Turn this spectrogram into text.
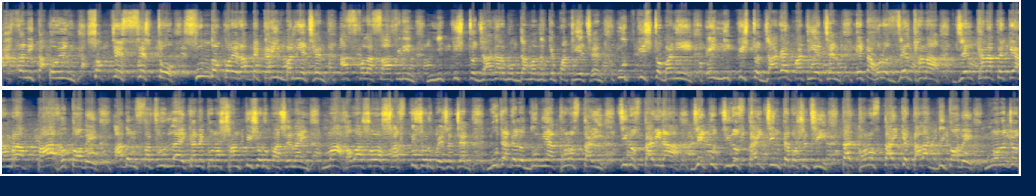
আহসানি তাকওয়িন সবচেয়ে শ্রেষ্ঠ, সুন্দর করে রাব্বে করিম বানিয়েছেন। আসফালা সাফিলিন নিকৃষ্ট জায়গার মধ্যে আমাদেরকে পাঠিয়েছেন। উৎকৃষ্ট বানিয়ে এই নিকৃষ্ট জায়গায় পাঠিয়েছেন। এটা হলো জেলখানা। জেলখানা থেকে আমরা পার হতে হবে। আদম সাফিউল্লাহ এখানে কোনো শান্তি স্বরূপ আসে নাই। মা হাওয়া সহ শাস্তি স্বরূপ এসেছেন। বুঝা গেল দুনিয়া ক্ষণস্থায়ী, চিরস্থায়ী না। যেহেতু চিরস্থায়ী চিনতে বসেছি, তাই ক্ষণস্থায়ীকে তালাক দিতে হবে, মনোযোগ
